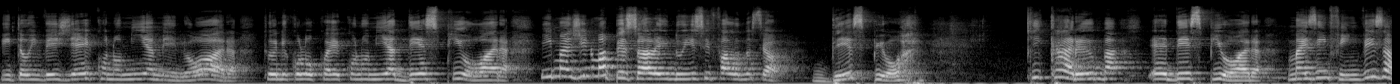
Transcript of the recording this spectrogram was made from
Então, em vez de a economia melhora, então ele colocou a economia despiora. Imagina uma pessoa lendo isso e falando assim, ó, despiora que caramba é, despiora. Mas enfim, em vez da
